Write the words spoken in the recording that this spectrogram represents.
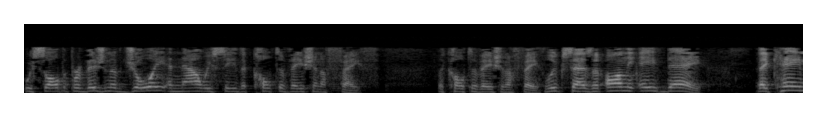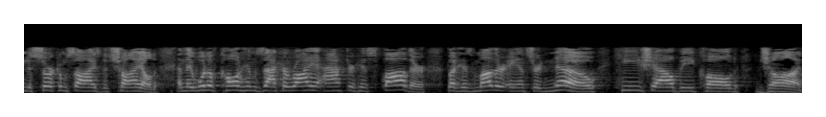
We saw the provision of joy, and now we see the cultivation of faith. The cultivation of faith. Luke says that on the eighth day, they came to circumcise the child, and they would have called him Zechariah after his father, but his mother answered, No, he shall be called John.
